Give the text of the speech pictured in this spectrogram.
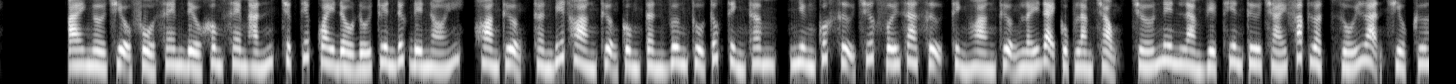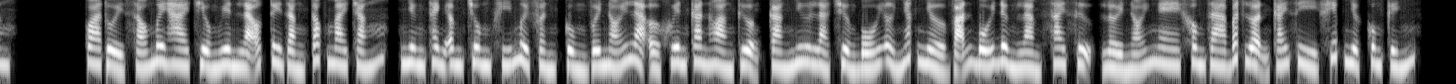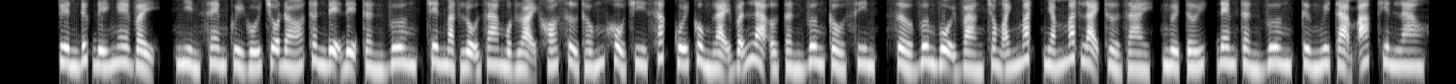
Ai ngờ triệu phổ xem đều không xem hắn, trực tiếp quay đầu đối tuyên đức đến nói, Hoàng thượng, thần biết Hoàng thượng cùng tần vương thủ túc tình thâm, nhưng quốc sự trước với gia sự thỉnh Hoàng thượng lấy đại cục làm trọng, chớ nên làm việc thiên tư trái pháp luật rối loạn triều cương. Qua tuổi 62 triều nguyên lão tuy rằng tóc mai trắng, nhưng thanh âm trung khí mười phần cùng với nói là ở khuyên can hoàng thượng càng như là trưởng bối ở nhắc nhở vãn bối đừng làm sai sự, lời nói nghe không ra bất luận cái gì khiếp nhược cung kính. Tuyên đức đế nghe vậy, nhìn xem quỳ gối chỗ đó thân đệ đệ tần vương, trên mặt lộ ra một loại khó xử thống khổ chi sắc cuối cùng lại vẫn là ở tần vương cầu xin, sở vương vội vàng trong ánh mắt nhắm mắt lại thở dài, người tới, đem tần vương từ nguy tạm áp thiên lao.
